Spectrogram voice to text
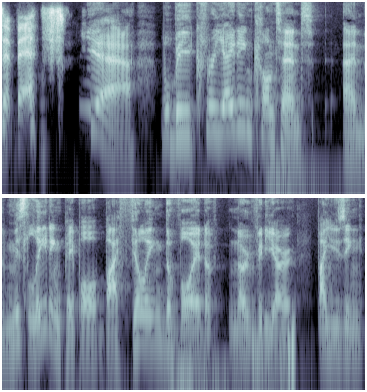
will- at best. Yeah, will be creating content and misleading people by filling the void of no video by using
